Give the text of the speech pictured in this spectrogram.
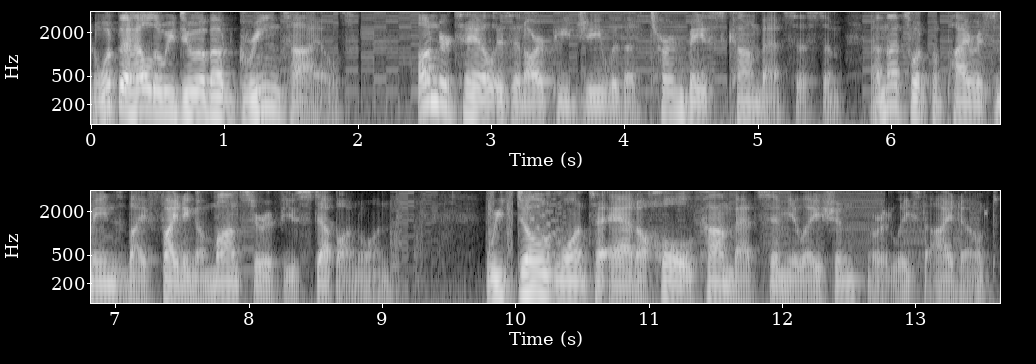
And what the hell do we do about green tiles? Undertale is an RPG with a turn-based combat system, and that's what Papyrus means by fighting a monster if you step on one. We don't want to add a whole combat simulation, or at least I don't.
